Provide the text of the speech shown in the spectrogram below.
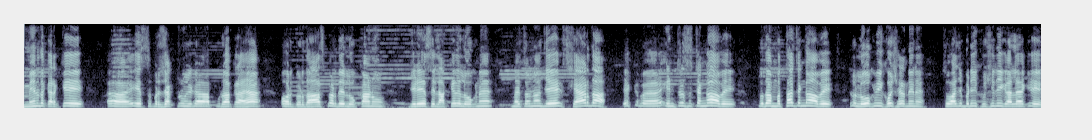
ਮਿਹਨਤ ਕਰਕੇ ਇਸ ਪ੍ਰੋਜੈਕਟ ਨੂੰ ਜਿਹੜਾ ਪੂਰਾ ਕਰਾਇਆ। ਔਰ ਗੁਰਦਾਸਪੁਰ ਦੇ ਲੋਕਾਂ ਨੂੰ, ਜਿਹੜੇ ਇਸ ਇਲਾਕੇ ਦੇ ਲੋਕ ਨੇ, ਮੈਂ ਚਾਹੁੰਦਾ ਜੇ ਸ਼ਹਿਰ ਦਾ ਇੱਕ ਇੰਟਰਸਟ ਚੰਗਾ ਹੋਵੇ, ਉਹਦਾ ਮੱਥਾ ਚੰਗਾ ਹੋਵੇ, ਤਾਂ ਲੋਕ ਵੀ ਖੁਸ਼ ਰਹਿੰਦੇ ਨੇ। ਸੋ ਅੱਜ ਬੜੀ ਖੁਸ਼ੀ ਦੀ ਗੱਲ ਹੈ ਕਿ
